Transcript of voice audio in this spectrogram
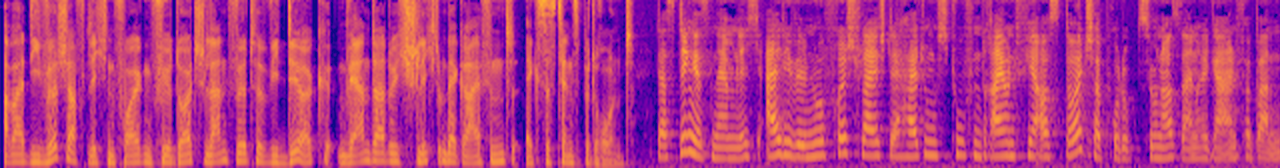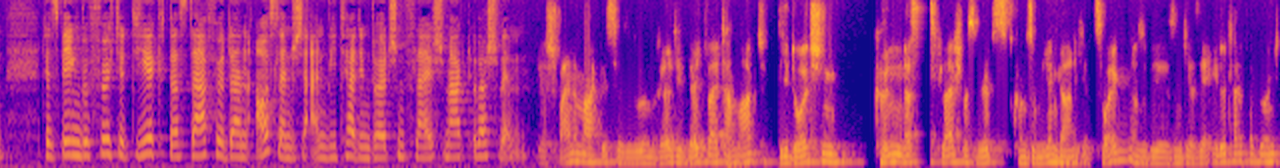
aber die wirtschaftlichen Folgen für deutsche Landwirte wie Dirk wären dadurch schlicht und ergreifend existenzbedrohend. Das Ding ist nämlich, Aldi will nur Frischfleisch der Haltungsstufen 3 und 4 aus deutscher Produktion aus seinen Regalen verbannen. Deswegen befürchtet Dirk, dass dafür dann ausländische Anbieter den deutschen Fleischmarkt überschwemmen. Der Schweinemarkt ist ja so ein relativ weltweiter Markt. Die Deutschen können das Fleisch, was wir selbst konsumieren, gar nicht erzeugen. Also wir sind ja sehr edelteilverwöhnt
